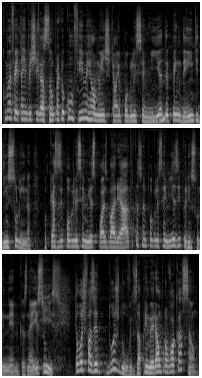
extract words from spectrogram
Como é feita a investigação para que eu confirme realmente que é uma hipoglicemia uhum. dependente de insulina? Porque essas hipoglicemias pós-bariátricas são hipoglicemias hiperinsulinêmicas, não é isso? Isso. Então vou te fazer duas dúvidas. A primeira é uma provocação.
